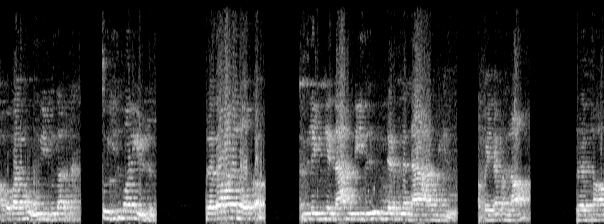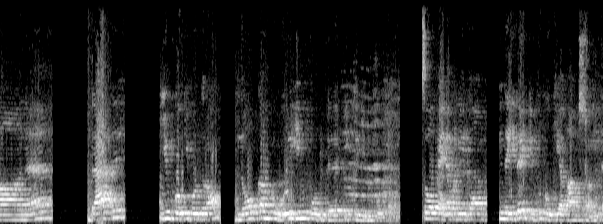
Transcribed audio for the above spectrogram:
அப்ப பாருங்க ஒரு இவ்வு தான் இருக்கு இது மாதிரி எழுது பிரதான நோக்கம். இதுல இங்க நான் முடியுது. இந்த இடத்துல நான் ஆரம்பிக்குது? அப்ப என்ன பண்ணலாம்? பிரதான தாத்து கோக்கி கொக்கி போட்டுக்கிறோம் நோக்கம்க்கு ஒரு இன் போட்டுட்டு இக்கு இம் போட்டோம். சோ அப்ப என்ன பண்ணிருக்கோம் இந்த இதை இப்பு கொக்கியா காமிச்சிட்டோம். இத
